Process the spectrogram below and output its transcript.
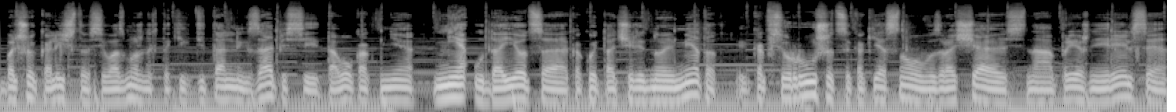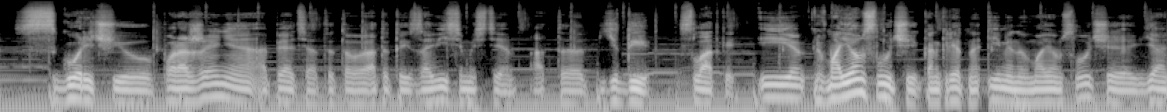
большое количество всевозможных таких детальных записей того, как мне не удается какой-то очередной метод, как все рушится, как я снова возвращаюсь на прежние рельсы с горечью поражения опять от этого, от этой зависимости от э, еды сладкой. И в моем случае, конкретно именно в моем случае, я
